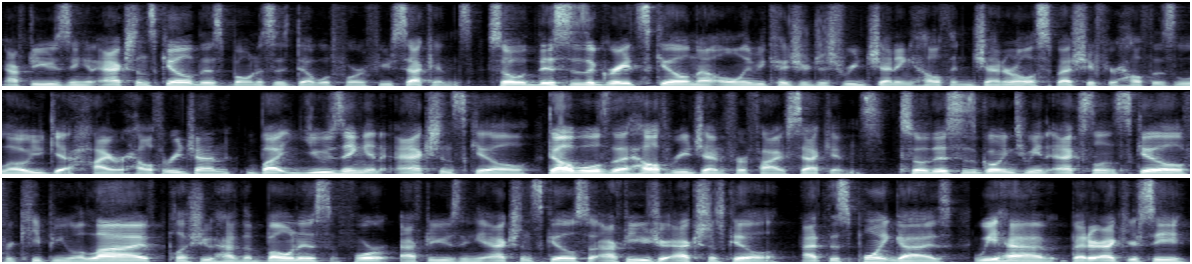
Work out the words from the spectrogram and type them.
After using an action skill, this bonus is doubled for a few seconds. So this is a great skill not only because you're just regenning health in general, especially if your health is low, you get higher health regen, but using an action skill doubles the health regen for five seconds. So this is going to be an excellent skill for keeping you alive, plus you have the bonus for after using the action skill. So after you use your action skill, at this point, guys, we have better accuracy,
